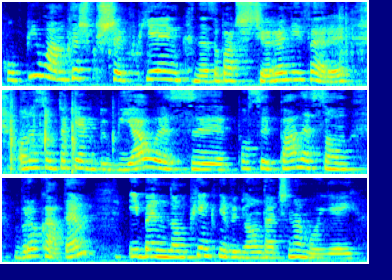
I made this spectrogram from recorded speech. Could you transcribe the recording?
Kupiłam też przepiękne, zobaczcie, renifery. One są tak jakby białe, z, posypane są brokatem i będą pięknie wyglądać na mojej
